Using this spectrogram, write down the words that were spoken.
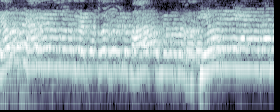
ದೇವ್ರ ತೋರಿಸ್ಕೊಂಡ್ರೆ ಬಹಳ ಪುಣ್ಯ ಬರ್ತಾರ ದೇವ್ರ ಹೆಂಗದಾನ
